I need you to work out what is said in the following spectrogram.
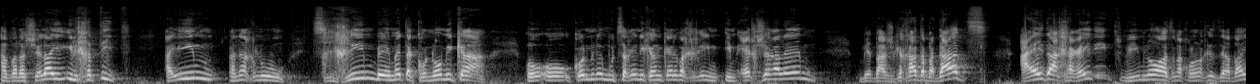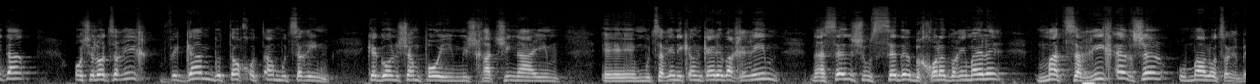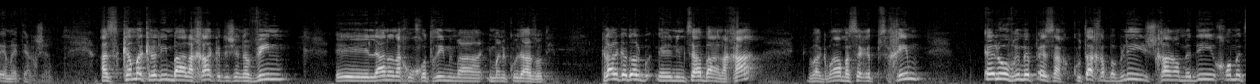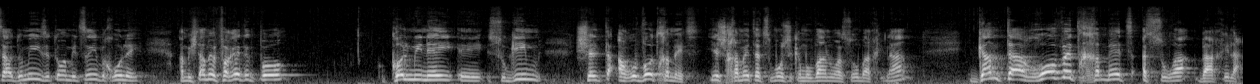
אבל השאלה היא הלכתית. האם אנחנו צריכים באמת אקונומיקה, או, או כל מיני מוצרי ניקיון כאלה ואחרים, עם הכשר עליהם, בהשגחת הבד"ץ, העדה החרדית, ואם לא, אז אנחנו לא נכניס את זה הביתה, או שלא צריך, וגם בתוך אותם מוצרים, כגון שמפואים, משחת שיניים, אה, מוצרי ניקיון כאלה ואחרים, נעשה איזשהו סדר בכל הדברים האלה, מה צריך הכשר ומה לא צריך באמת הכשר. אז כמה כללים בהלכה כדי שנבין אה, לאן אנחנו חותרים עם, ה, עם הנקודה הזאת. כלל גדול אה, נמצא בהלכה, בגמרא מסכת פסחים, אלו עוברים בפסח, כותח הבבלי, שחר עמדי, חומץ האדומי, זיתום המצרי וכולי. המשנה מפרטת פה כל מיני אה, סוגים של תערובות חמץ. יש חמץ עצמו שכמובן הוא אסור באכילה, גם תערובת חמץ אסורה באכילה.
